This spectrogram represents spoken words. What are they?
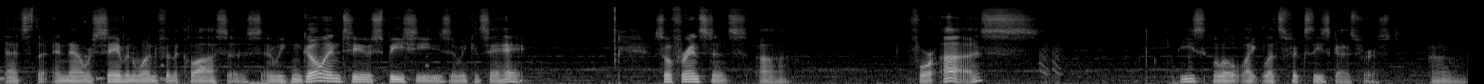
That's the and now we're saving one for the Colossus. And we can go into species and we can say, hey. So for instance, uh, for us, these well, like let's fix these guys first. Um,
